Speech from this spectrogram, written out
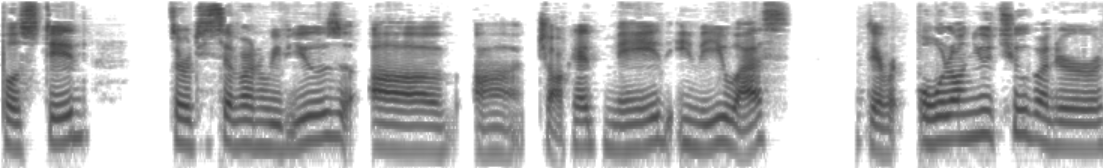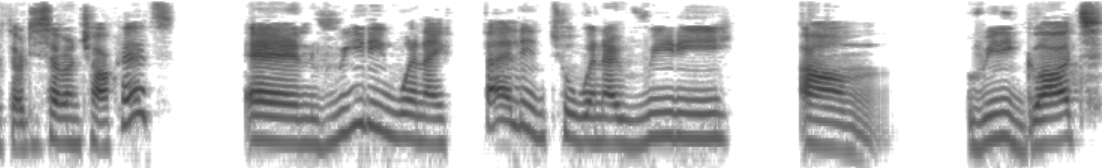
posted 37 reviews of uh, chocolate made in the US. They're all on YouTube under 37 chocolates. And really when I fell into, when I really, um, really got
